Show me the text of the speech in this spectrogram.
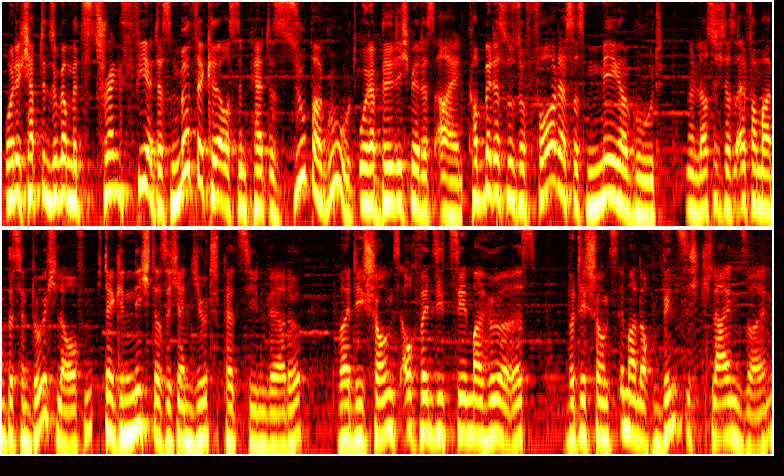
Und ich habe den sogar mit Strength 4. Das Mythical aus dem Pad ist super gut. Oder bilde ich mir das ein? Kommt mir das nur so vor, dass das mega gut. Dann lasse ich das einfach mal ein bisschen durchlaufen. Ich denke nicht, dass ich ein Huge Pad ziehen werde. Weil die Chance, auch wenn sie zehnmal höher ist, wird die Chance immer noch winzig klein sein.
